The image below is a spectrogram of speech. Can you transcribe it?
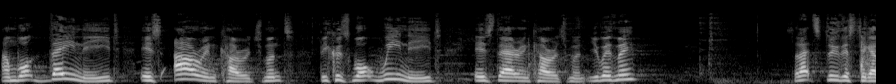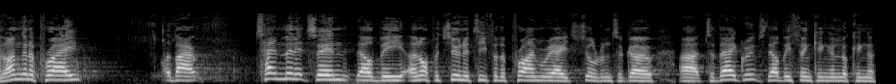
And what they need is our encouragement because what we need is their encouragement. You with me? So let's do this together. I'm going to pray about 10 minutes in, there'll be an opportunity for the primary age children to go uh, to their groups. They'll be thinking and looking uh,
